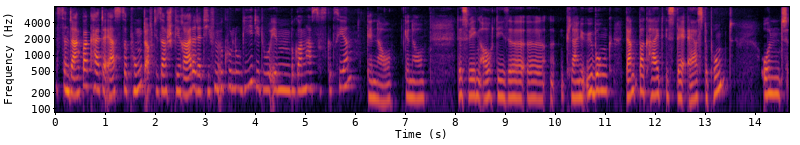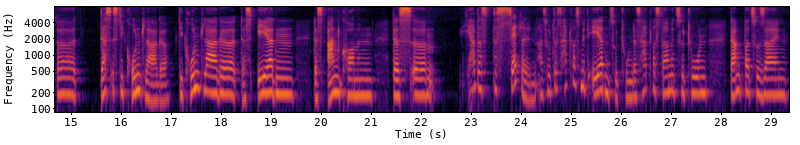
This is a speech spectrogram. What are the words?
Ist denn Dankbarkeit der erste Punkt auf dieser Spirale der tiefen Ökologie, die du eben begonnen hast zu skizzieren? Genau, genau. Deswegen auch diese äh, kleine Übung. Dankbarkeit ist der erste Punkt. Und äh, das ist die Grundlage. Die Grundlage, das Erden, das Ankommen, das, ähm, ja, das, das Setteln. Also das hat was mit Erden zu tun. Das hat was damit zu tun, dankbar zu sein,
